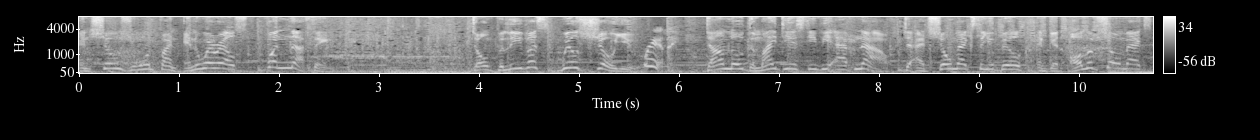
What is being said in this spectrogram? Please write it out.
and shows you won't find anywhere else for nothing. Don't believe us? We'll show you. Really? Download the My DSTV app now to add Showmax to your bill and get all of Showmax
